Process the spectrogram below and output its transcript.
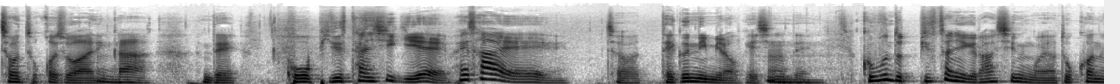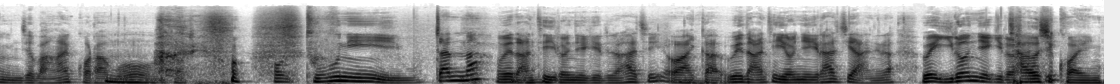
전 도커 좋아하니까. 근데 그 비슷한 시기에 회사에 저 대근님이라고 계시는데 음. 그분도 비슷한 얘기를 하시는 거예요. 도커는 이제 망할 거라고. 그래서 어, 두 분이 뭐 짰나? 왜 나한테 이런 얘기를 하지? 어, 그러니까 왜 나한테 이런 얘기를 하지 아니라 왜 이런 얘기를 하지? 자의식 과잉.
